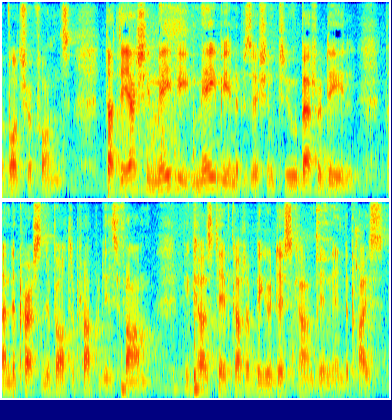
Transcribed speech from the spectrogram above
vulture funds, that they actually may be, may be in a position to do a better deal than the person they bought the properties from because they've got a bigger discount in, in the price.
